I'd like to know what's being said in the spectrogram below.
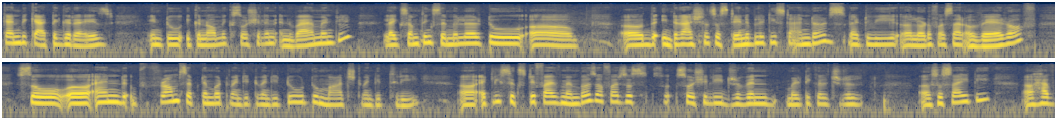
can be categorized into economic, social, and environmental, like something similar to uh, uh, the international sustainability standards that we a lot of us are aware of. So, uh, and from September 2022 to March 23, uh, at least 65 members of our so- so- socially driven multicultural uh, society uh, have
